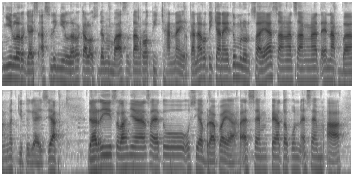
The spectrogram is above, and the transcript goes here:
ngiler guys, asli ngiler kalau sudah membahas tentang roti canai. Karena roti canai itu menurut saya sangat-sangat enak banget gitu guys ya. Dari setelahnya saya tuh usia berapa ya? SMP ataupun SMA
